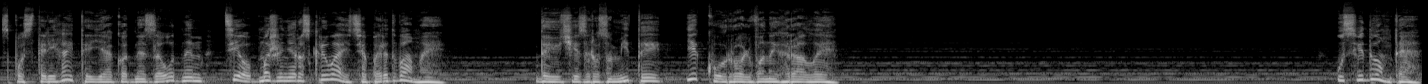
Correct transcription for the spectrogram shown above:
Спостерігайте, як одне за одним ці обмеження розкриваються перед вами, даючи зрозуміти, яку роль вони грали. Усвідомте,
